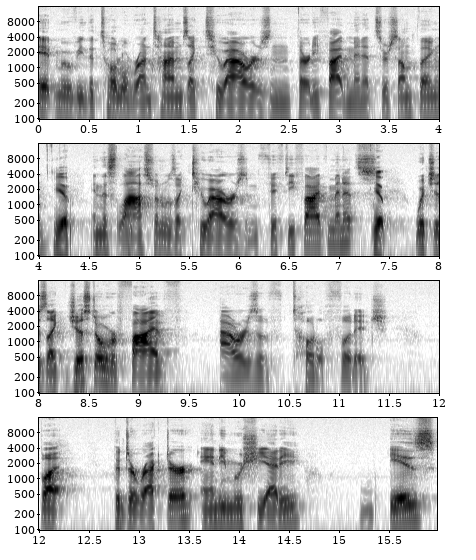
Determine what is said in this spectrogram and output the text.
It movie, the total runtime's like two hours and 35 minutes or something. yep. And this last one was like two hours and 55 minutes. Yep. Which is like just over five hours of total footage. But the director, Andy Muschietti, is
